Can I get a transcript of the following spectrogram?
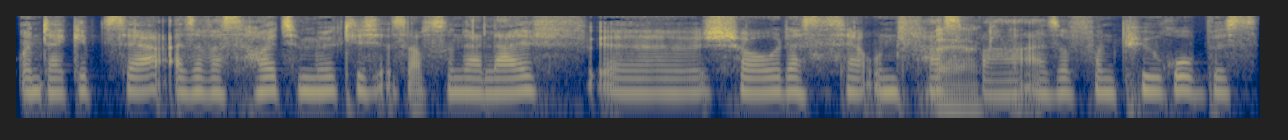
Und da gibt's ja, also was heute möglich ist auf so einer Live-Show, das ist ja unfassbar. klar. also von Pyro bis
